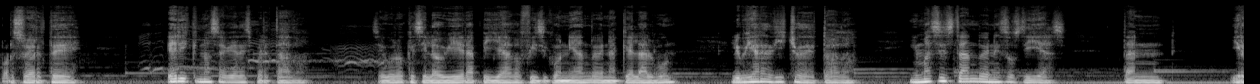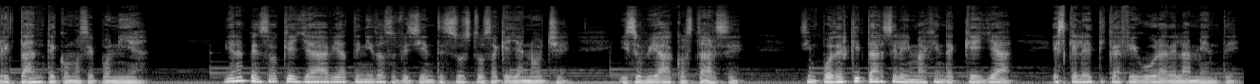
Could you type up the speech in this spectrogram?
Por suerte, Eric no se había despertado. Seguro que si la hubiera pillado fisgoneando en aquel álbum, le hubiera dicho de todo, y más estando en esos días, tan irritante como se ponía. Diana pensó que ya había tenido suficientes sustos aquella noche y subió a acostarse, sin poder quitarse la imagen de aquella esquelética figura de la mente,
